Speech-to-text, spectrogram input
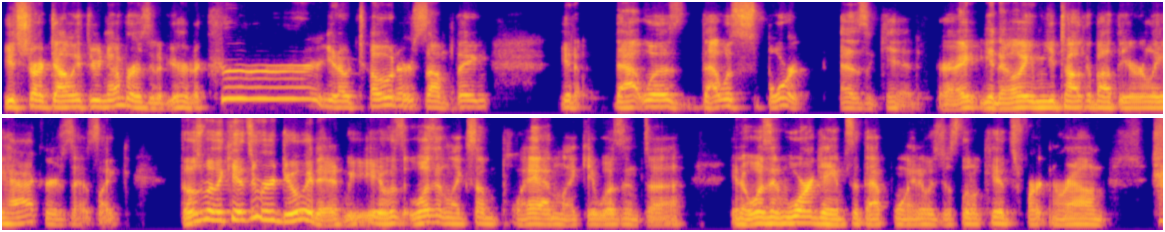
you'd start dialing through numbers and if you heard a curr, you know tone or something you know that was that was sport as a kid, right? You know, and you talk about the early hackers, that's like those were the kids who were doing it. We it was it wasn't like some plan, like it wasn't uh, you know, it wasn't war games at that point. It was just little kids farting around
